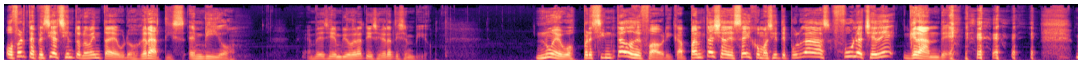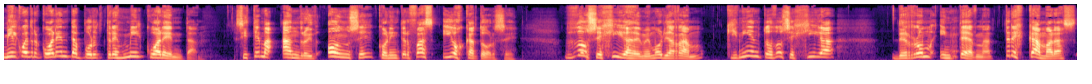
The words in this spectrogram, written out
Oferta especial 190 euros, gratis, envío. En vez de decir envío gratis, dice gratis envío. Nuevos, precintados de fábrica. Pantalla de 6,7 pulgadas, Full HD grande. 1440 x 3040. Sistema Android 11 con interfaz iOS 14. 12 GB de memoria RAM, 512 GB de ROM interna, 3 cámaras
